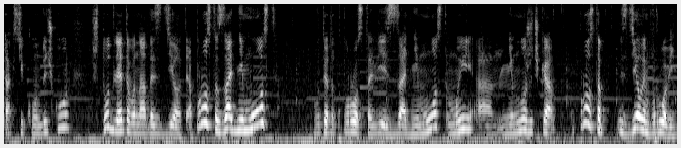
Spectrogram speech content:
Так, секундочку. Что для этого надо сделать? А просто задний мост, вот этот просто весь задний мост, мы а, немножечко просто сделаем вровень.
